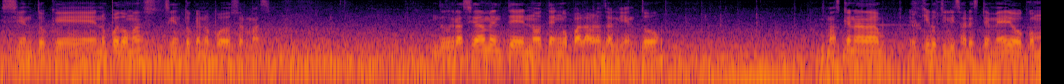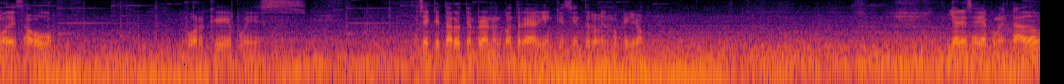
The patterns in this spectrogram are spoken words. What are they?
Siento que no puedo más, siento que no puedo hacer más. Desgraciadamente no tengo palabras de aliento. Más que nada quiero utilizar este medio como desahogo porque pues sé que tarde o temprano encontraré a alguien que siente lo mismo que yo. Ya les había comentado,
